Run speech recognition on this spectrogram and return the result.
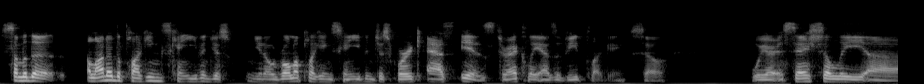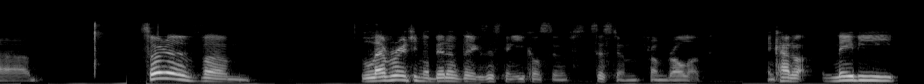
some of the a lot of the plugins can even just you know Rollup plugins can even just work as is directly as a Vite plugin. So we are essentially uh, sort of um, leveraging a bit of the existing ecosystem from Rollup, and kind of maybe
